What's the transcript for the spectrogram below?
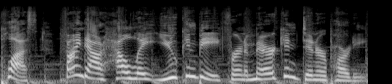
Plus, find out how late you can be for an American dinner party.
